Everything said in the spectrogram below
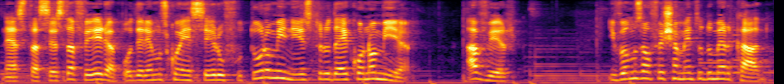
Nesta sexta-feira, poderemos conhecer o futuro ministro da Economia. A ver. E vamos ao fechamento do mercado.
